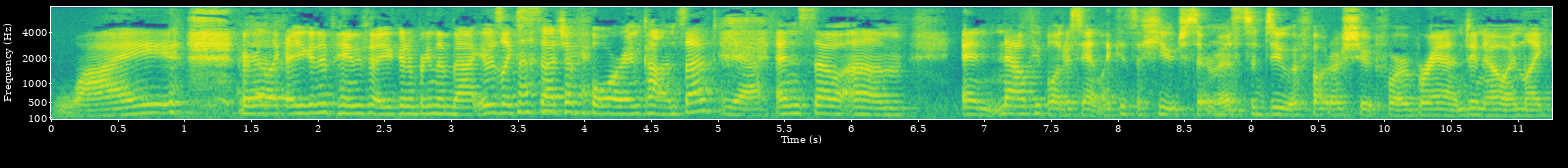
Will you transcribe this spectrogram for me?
why? Or Yeah. like are you gonna pay me for that? Are you gonna bring them back? It was like such a foreign concept. Yeah. and so, um, and now people understand like it's a huge service to do a photo shoot for a brand, you know, and like,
